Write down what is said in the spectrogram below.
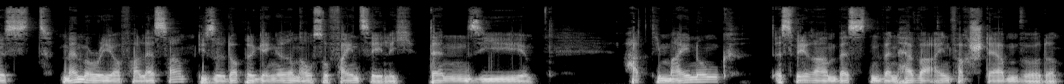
ist Memory of Alessa, diese Doppelgängerin, auch so feindselig, denn sie hat die Meinung, es wäre am besten, wenn Heather einfach sterben würde,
